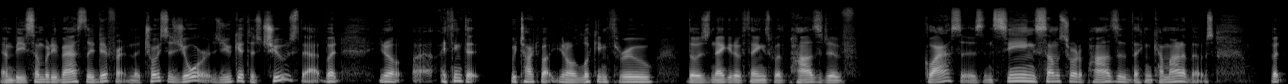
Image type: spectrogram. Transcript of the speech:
and be somebody vastly different. And the choice is yours. You get to choose that. But you know i think that we talked about you know looking through those negative things with positive glasses and seeing some sort of positive that can come out of those. But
